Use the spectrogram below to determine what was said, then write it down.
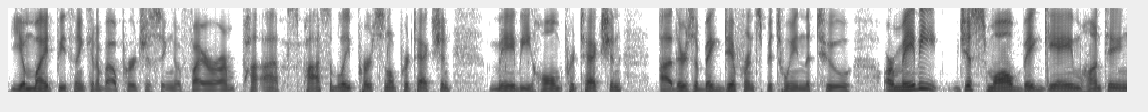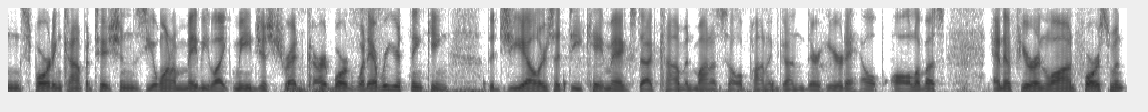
You might be thinking about purchasing a firearm, possibly personal protection, maybe home protection. Uh, there's a big difference between the two, or maybe just small, big game hunting, sporting competitions. You want to maybe, like me, just shred cardboard, whatever you're thinking. The GLers at DKMags.com and Monticello Pawn and Gun, they're here to help all of us. And if you're in law enforcement,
